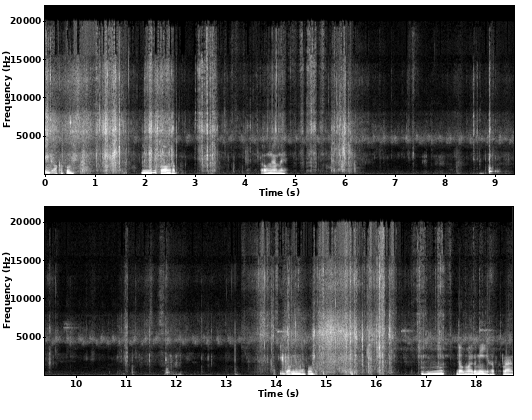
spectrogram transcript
อีกดอกครับผม สองครับสองงามเลยอีกดอกหนึ่งครับผมดอกหน่อยก็มีครับกลาง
